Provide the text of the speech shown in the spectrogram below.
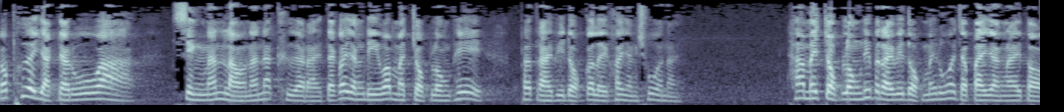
ก็เพื่ออยากจะรู้ว่าสิ่งนั้นเหล่านั้นนะคืออะไร แต่ก็ยังดีว่ามาจบลงที่พระไตรปิฎกก็เลยค่อยยังชั่วหน่อยถ้าไม่จบลงที่ปรายวิดกไม่รู้ว่าจะไปอย่างไรต่อ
